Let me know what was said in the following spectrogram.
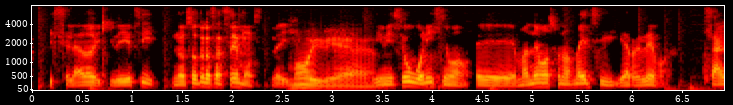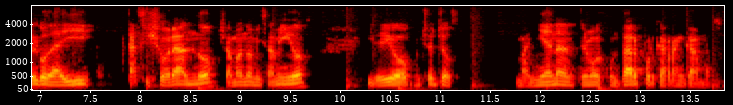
y se la doy. Y le digo, sí, nosotros hacemos, le dije. Muy bien. Y me dice, uh, buenísimo, eh, mandemos unos mails y, arreglemos. Salgo de ahí casi llorando, llamando a mis amigos, y le digo, muchachos, mañana nos tenemos que juntar porque arrancamos.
